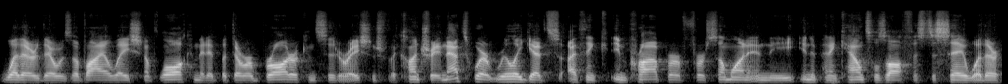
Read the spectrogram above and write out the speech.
whether there was a violation of law committed, but there were broader considerations for the country. And that's where it really gets, I think, improper for someone in the independent counsel's office to say whether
